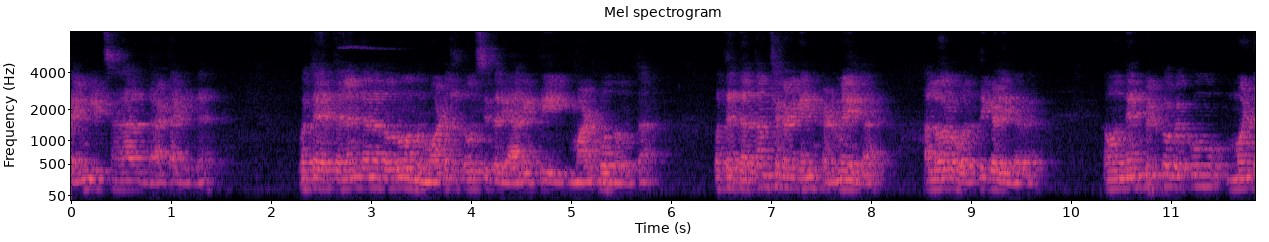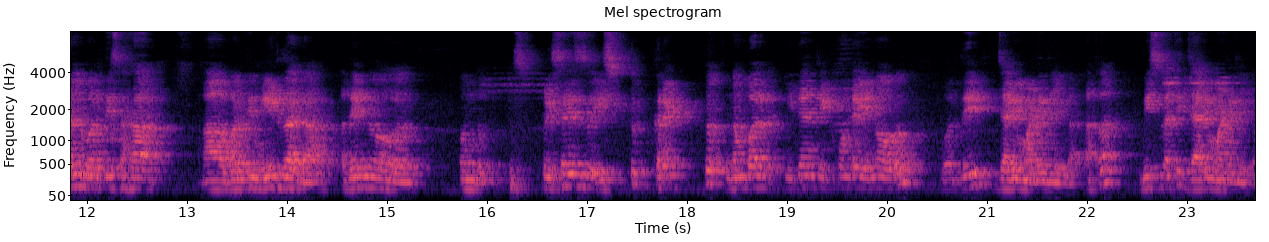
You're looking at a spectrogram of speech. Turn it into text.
ಟೈಮ್ ಲಿಮಿಟ್ ಸಹ ದಾಟಾಗಿದೆ. ಮತ್ತೆ ತೆಲಂಗಾಣದವರು ಒಂದು ಮಾಡೆಲ್ ತೋರಿಸಿದ್ದಾರೆ, ಯಾವ ರೀತಿ ಮಾಡ್ಬೋದು ಅಂತ. ಮತ್ತೆ ದತ್ತಾಂಶಗಳಿಗೇನು ಕಡಿಮೆ ಇಲ್ಲ, ಹಲವಾರು ವರದಿಗಳಿದ್ದಾವೆ ನೆನ್ಪಿಟ್ಕೋಬೇಕು, ಮಂಡಲ್ ವರದಿ ಸಹ ವರದಿ ನೀಡಿದಾಗ ಅದೇನು ಒಂದು ಪ್ರಿಸೈಸ್ ಇಷ್ಟು ಕರೆಕ್ಟ್ ನಂಬರ್ ಇದೆ ಅಂತ ಇಟ್ಕೊಂಡೆ ಏನೋ ಅವರು ವರದಿ ಜಾರಿ ಮಾಡಿರಲಿಲ್ಲ ಅಥವಾ ಮೀಸಲಾತಿ ಜಾರಿ ಮಾಡಿರಲಿಲ್ಲ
